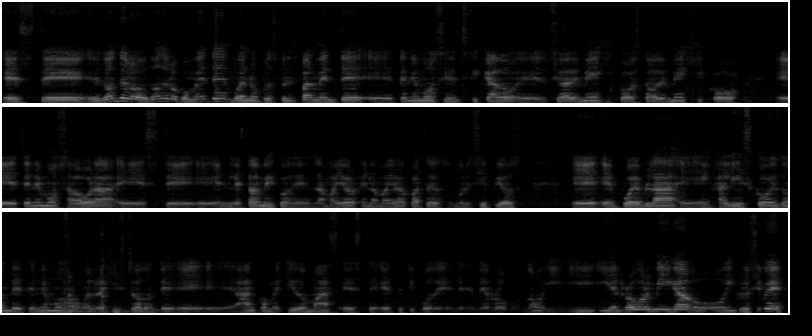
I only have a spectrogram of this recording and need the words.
este, ¿dónde, lo, ¿Dónde lo cometen? Bueno, pues principalmente eh, tenemos identificado en Ciudad de México, Estado de México, eh, tenemos ahora este, en el Estado de México en la mayor, en la mayor parte de sus municipios. Eh, en Puebla, en Jalisco es donde tenemos como el registro donde han cometido más este, este tipo de, robos, ¿no? Y, el robo hormiga o, o inclusive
